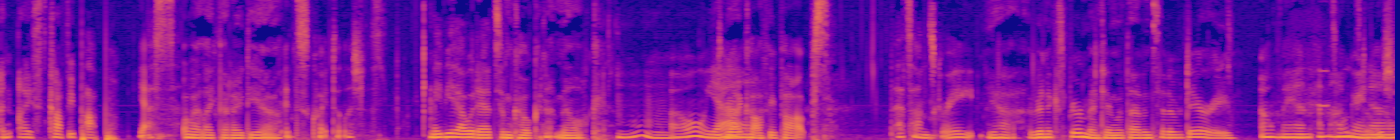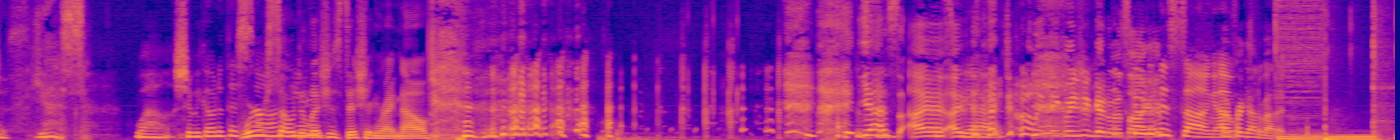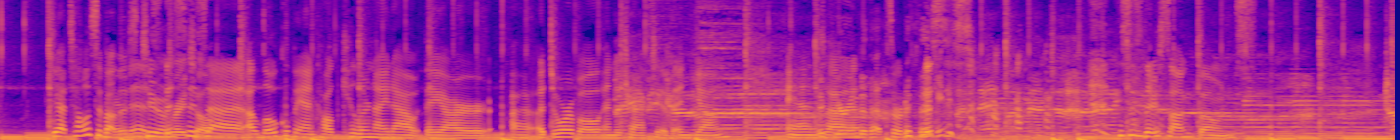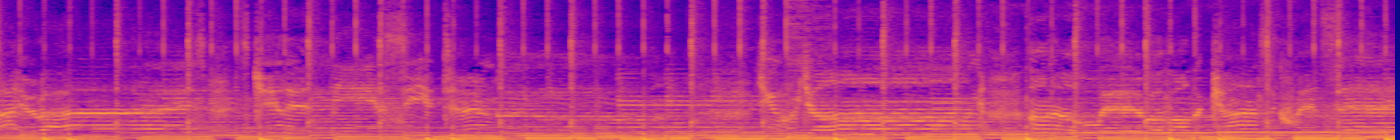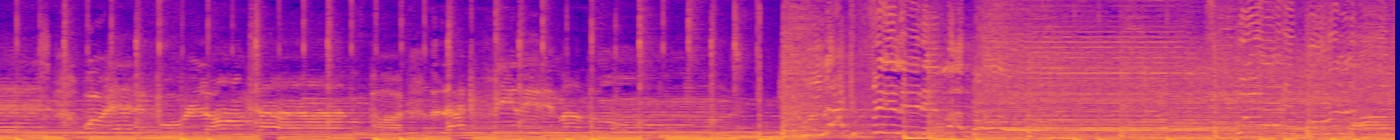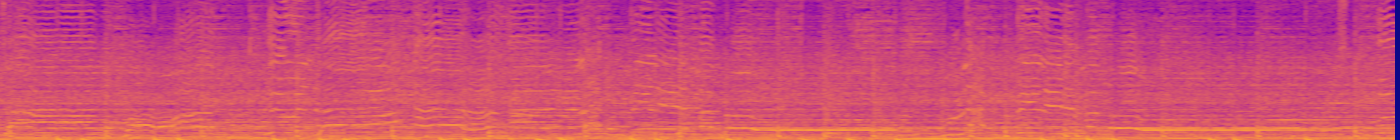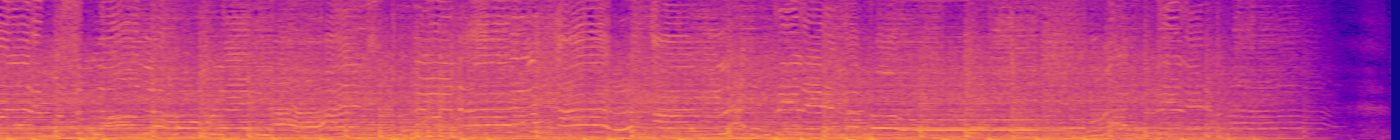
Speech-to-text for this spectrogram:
An iced coffee pop. Yes, Oh, I like that idea. it's quite delicious. Maybe I would add some coconut milk Mm. Oh yeah, to my coffee pops. That sounds great. Yeah, I've been experimenting with that instead of dairy. Oh man, I'm hungry now. Yes, Wow, should we go to this? we're so here? delicious dishing right now. yes, I, I. I totally think we should go to a Let's song. go to this song. I Oh, forgot about it. Yeah, tell us about there this tune, This Rachel. is a, a local band called Killer Night Out. They are uh, adorable and attractive and young. And If you're uh, into that sort of thing. Is, this is their song Bones.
